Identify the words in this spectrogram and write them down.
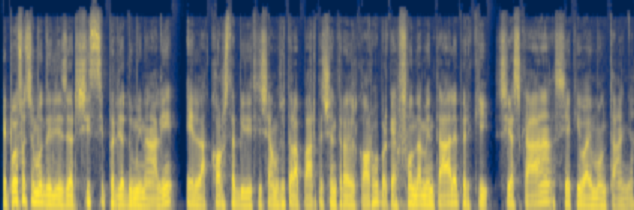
E poi facciamo degli esercizi per gli addominali e la core stability, diciamo, tutta la parte centrale del corpo, perché è fondamentale per chi sia scala sia chi va in montagna,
